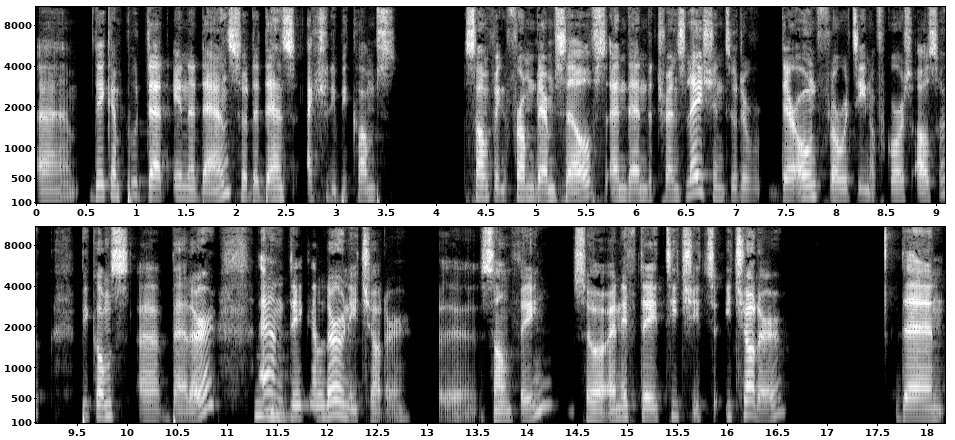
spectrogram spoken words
um, they can put that in a dance, so the dance actually becomes something from themselves, and then the translation to the, their own floor routine, of course, also becomes uh, better, mm. and they can learn each other uh, something. So, and if they teach each, each other, then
